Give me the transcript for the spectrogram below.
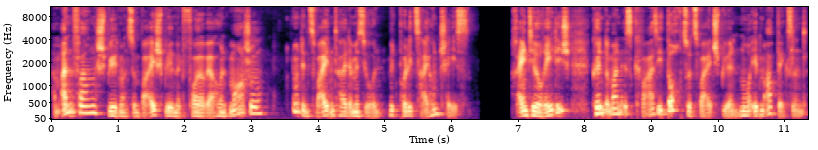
Am Anfang spielt man zum Beispiel mit Feuerwehrhund Marshall und den zweiten Teil der Mission mit Polizeihund Chase. Rein theoretisch könnte man es quasi doch zu zweit spielen, nur eben abwechselnd.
